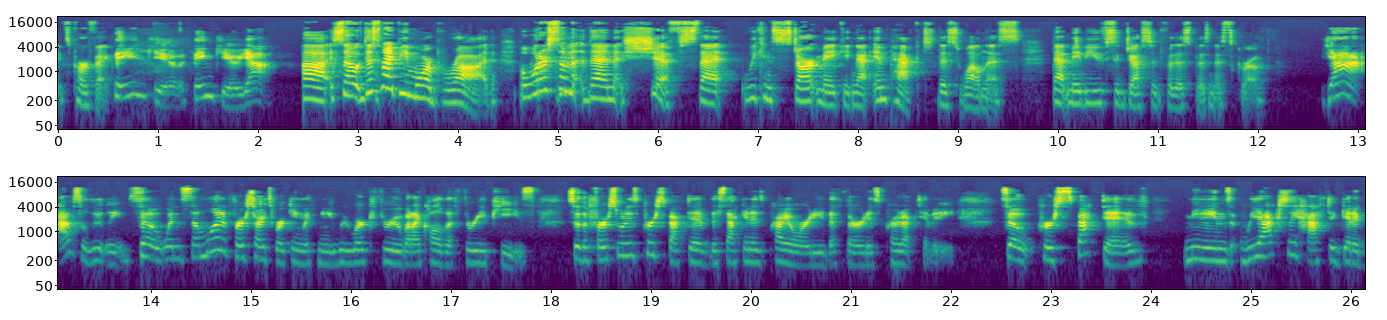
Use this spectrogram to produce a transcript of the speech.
it's perfect Thank you. Thank you. Yeah. uh, so this might be more broad, but what are some then shifts that we can start making that impact this wellness that maybe you've suggested for this business growth? Yeah, absolutely. So when someone first starts working with me, we work through what I call the three P's. So the first one is perspective, the second is priority, the third is productivity. So perspective means we actually have to get a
